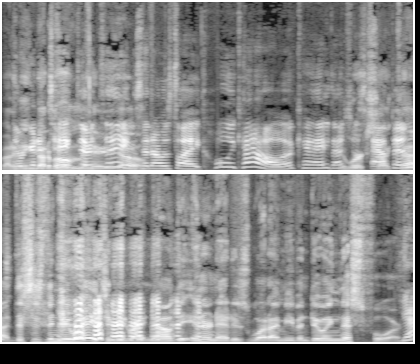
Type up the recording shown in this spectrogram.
bada they're to take boom, their things. And I was like, holy cow, okay, that it just works happened. like that. This is the new age. I mean, right now the internet is what I'm even doing this for. Yeah,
